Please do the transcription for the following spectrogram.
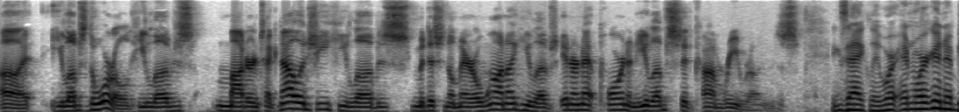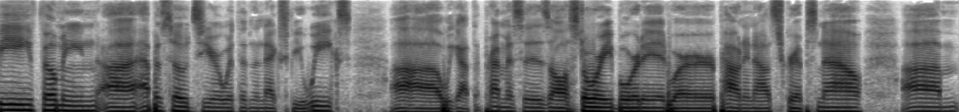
uh, he loves the world. He loves modern technology. He loves medicinal marijuana. He loves internet porn, and he loves sitcom reruns. Exactly. We're and we're gonna be filming uh, episodes here within the next few weeks. Uh, we got the premises all storyboarded. We're pounding out scripts now, um,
